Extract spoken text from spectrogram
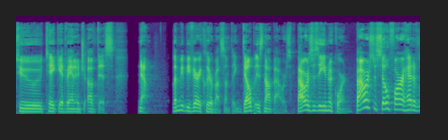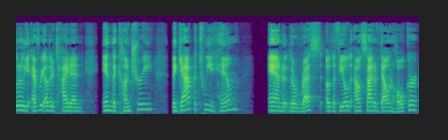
to take advantage of this. Now, let me be very clear about something. Delp is not Bowers. Bowers is a unicorn. Bowers is so far ahead of literally every other tight end in the country the gap between him and the rest of the field outside of Dallin Holker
